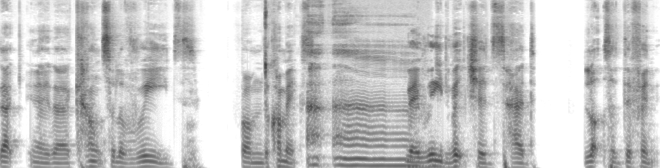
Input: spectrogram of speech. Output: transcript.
like, you know, the Council of Reeds from the comics, Uh, where Reed Richards had lots of different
